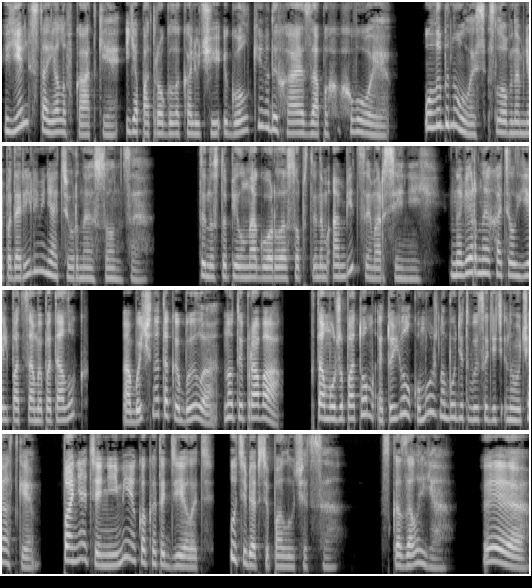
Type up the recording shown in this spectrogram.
Ель стояла в катке, я потрогала колючие иголки, вдыхая запах хвои. Улыбнулась, словно мне подарили миниатюрное солнце. Ты наступил на горло собственным амбициям, Арсений? Наверное, хотел ель под самый потолок? Обычно так и было, но ты права. К тому же потом эту елку можно будет высадить на участке. Понятия не имею, как это делать. У тебя все получится, сказала я. Э,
